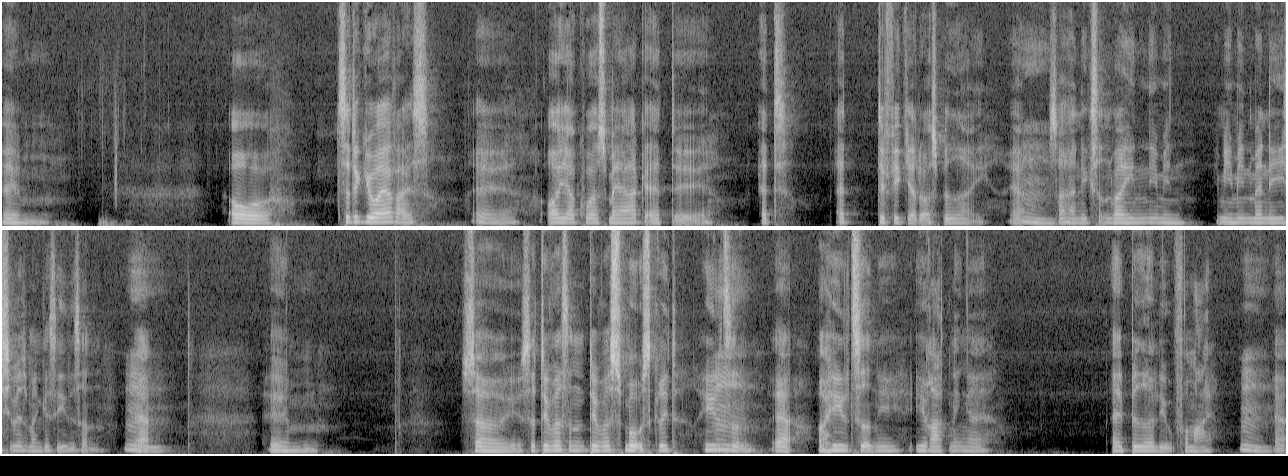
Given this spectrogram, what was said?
Øhm, og så det gjorde jeg faktisk. Øh, og jeg kunne også mærke, at, øh, at, at det fik jeg det også bedre af. Ja. Mm. Så han ikke sådan var inde i min, i min manege, hvis man kan sige det sådan. Mm. Ja. Øhm, så, øh, så det var sådan, det var små skridt hele mm. tiden, ja, og hele tiden i, i retning af, af et bedre liv for mig. Mm. Ja.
